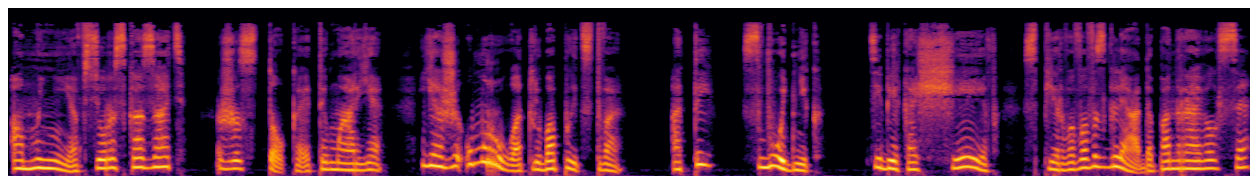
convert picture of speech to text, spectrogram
«А мне все рассказать? Жестокая ты, Марья. Я же умру от любопытства. А ты — сводник. Тебе Кощеев с первого взгляда понравился.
